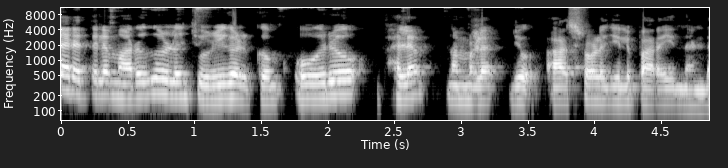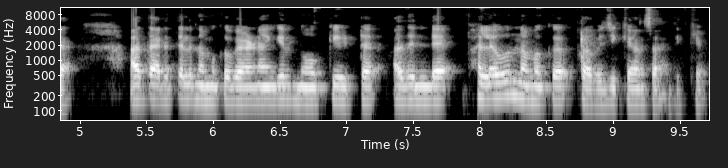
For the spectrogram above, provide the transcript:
തരത്തിലെ മറുകുകളും ചുഴികൾക്കും ഓരോ ഫലം നമ്മൾ ആസ്ട്രോളജിയിൽ പറയുന്നുണ്ട്. ആ തരത്തിൽ നമുക്ക് വേണമെങ്കിൽ നോക്കിയിട്ട് അതിന്റെ ഫലവും നമുക്ക് പ്രവചിക്കാൻ സാധിക്കും.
